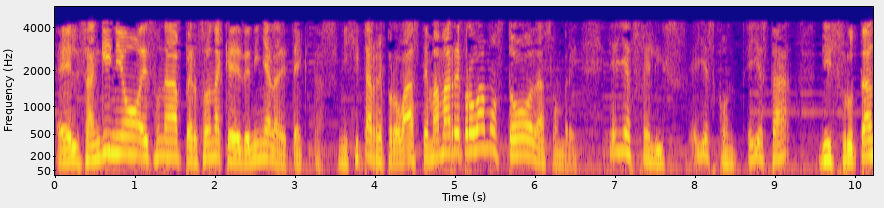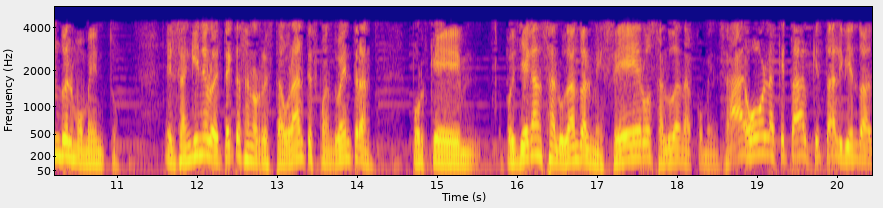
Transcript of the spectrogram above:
El sanguíneo es una persona que desde niña la detectas. Mijita, reprobaste. Mamá, reprobamos todas, hombre. Y ella es feliz. Ella, es con- ella está disfrutando el momento. El sanguíneo lo detectas en los restaurantes cuando entran. Porque pues llegan saludando al mesero, saludan a comenzar, hola, ¿qué tal? ¿Qué tal? Y viendo, a,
